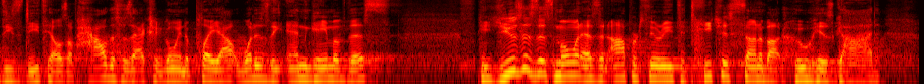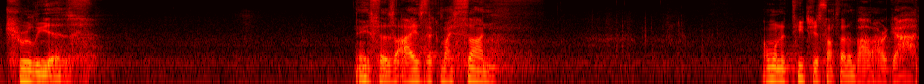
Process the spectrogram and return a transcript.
these details of how this is actually going to play out, what is the end game of this, he uses this moment as an opportunity to teach his son about who his God truly is. And he says, Isaac, my son, I want to teach you something about our God.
